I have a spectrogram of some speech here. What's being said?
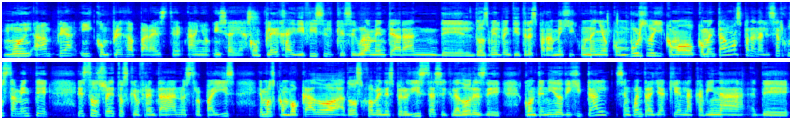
muy amplia y compleja para este año, Isaías. compleja y difícil que seguramente harán del 2023 para México un año convulso. Y como comentábamos para analizar justamente estos retos que enfrentará nuestro país hemos convocado a dos jóvenes periodistas y creadores de contenido digital. Se encuentra ya aquí en la cabina de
